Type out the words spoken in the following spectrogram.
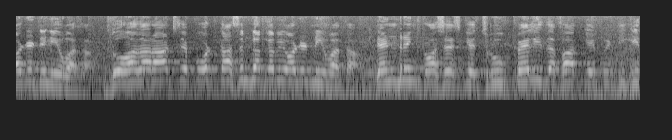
ऑडिट ही नहीं हुआ था। 2008 से पोर्ट कासिम का कभी ऑडिट नहीं हुआ था। टेंडरिंग प्रोसेस के थ्रू पहली दफ़ा केपीटी की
